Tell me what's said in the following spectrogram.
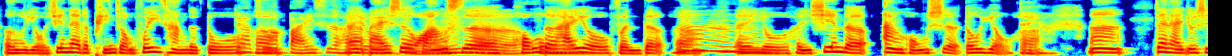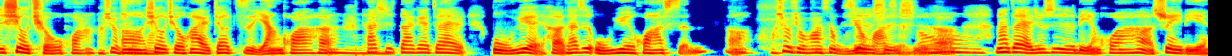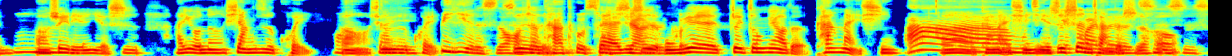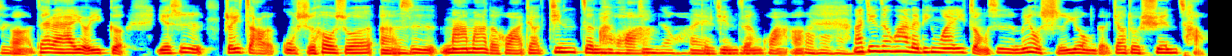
呃，有现在的品种非常的多。对啊，除了啊白色，还呃，有白色、黄色、红的，还有粉的啊，嗯呃，有很鲜的暗红色都有哈、那再来就是绣球花啊绣球花。呃绣球花也叫紫阳花哈，嗯它是大概在五月哈，它是五月花神啊。哦，绣球花是五月花神是是哈。哦那再来就是莲花哈，睡莲啊，嗯睡。莲也是，还有呢向日葵嗯，向日葵。毕业的时候好像是再来就是五月最重要的康乃馨啊，康乃馨也是盛产的时候是是是，呃，再来还有一个也是最早古时候说，呃，嗯是妈妈的花，叫金针啊花，金针花金针花啊。那金针花的另外一种是没有食用的，叫做萱草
